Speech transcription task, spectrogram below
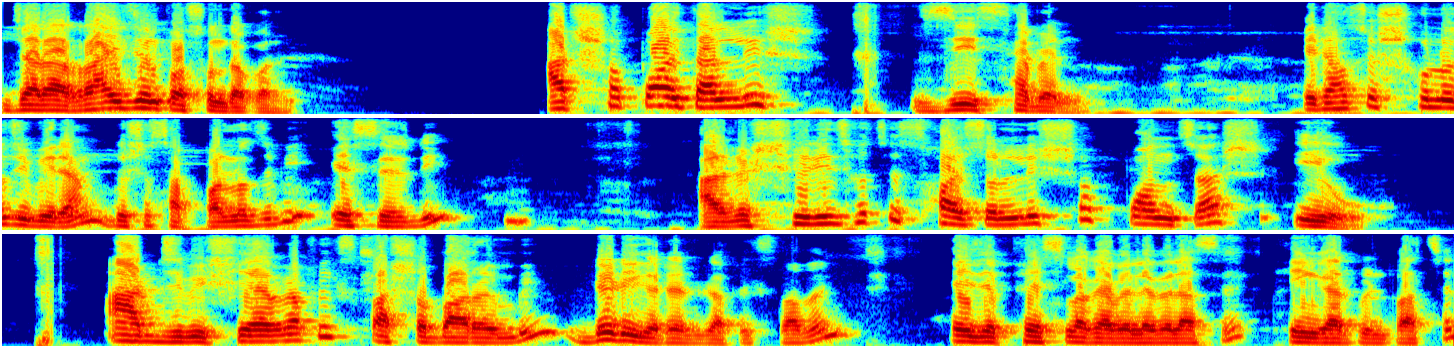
যারা রাইজেন পছন্দ করেন। আটশো পঁয়তাল্লিশ জি সেভেন এটা হচ্ছে ষোলো জিবি র্যাম দুশো ছাপ্পান্ন জিবি এসএসডি আর এটার সিরিজ হচ্ছে ছয়চল্লিশশো পঞ্চাশ ইউ। আট জিবি শেয়ার গ্রাফিক্স পাঁচশো বারো এমবি ডেডিকেটেড গ্রাফিক্স পাবেন। এই যে ফেস লক অ্যাভেলেবেল আছে ফিঙ্গারপ্রিন্ট পাচ্ছেন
